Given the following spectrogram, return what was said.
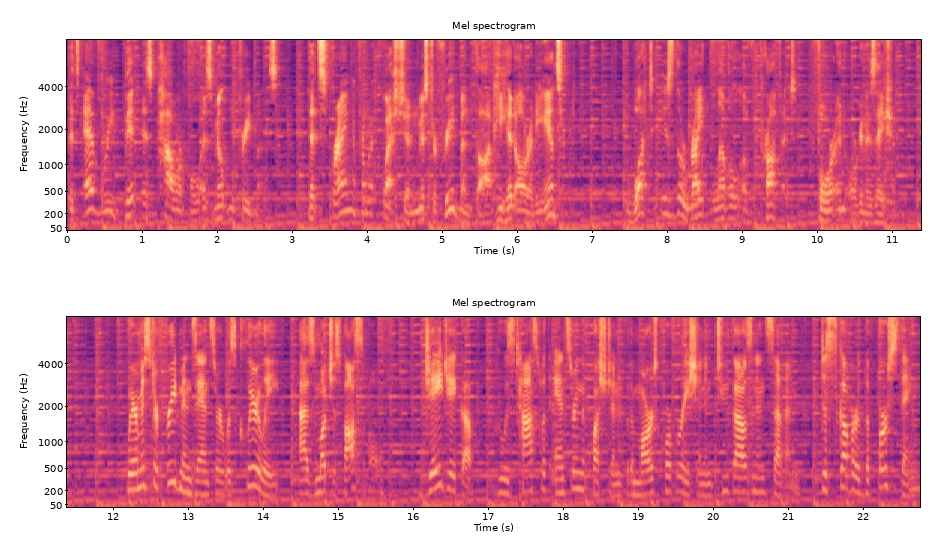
that's every bit as powerful as Milton Friedman's, that sprang from a question Mr. Friedman thought he had already answered What is the right level of profit for an organization? Where Mr. Friedman's answer was clearly as much as possible, Jay Jakub, who was tasked with answering the question for the Mars Corporation in 2007, discovered the first thing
